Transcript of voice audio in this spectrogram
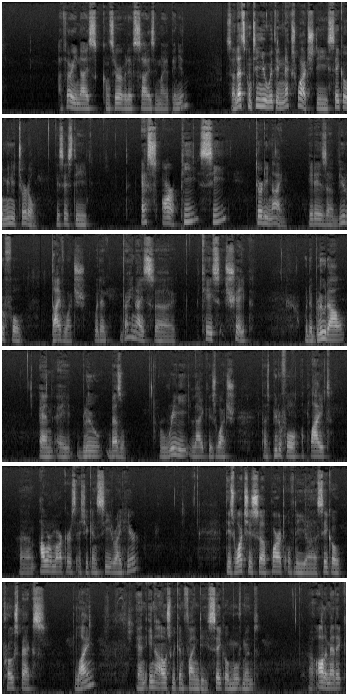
A very nice conservative size in my opinion. So let's continue with the next watch, the Seiko Mini Turtle. This is the SRP C39. It is a beautiful dive watch with a very nice uh, case shape with a blue dial and a blue bezel. Really like this watch. It has beautiful applied um, hour markers as you can see right here. This watch is uh, part of the uh, Seiko Prospex line and in-house we can find the Seiko Movement uh, automatic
